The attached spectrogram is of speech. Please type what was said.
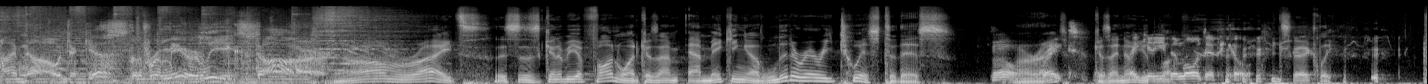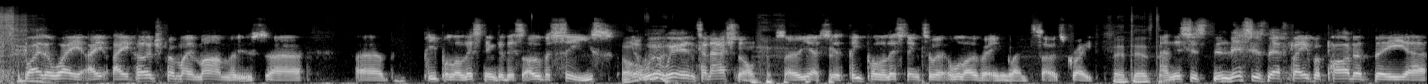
Time now to guess the Premier League star. All right. This is going to be a fun one because I'm, I'm making a literary twist to this. Oh, All right. Because I know you. Make you it even more difficult. exactly. By the way, I, I heard from my mom, who's uh, uh, people are listening to this overseas. Oh, you know, we're, we're, international, so yes, people are listening to it all over England. So it's great. Fantastic. And this is this is their favorite part of the uh,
